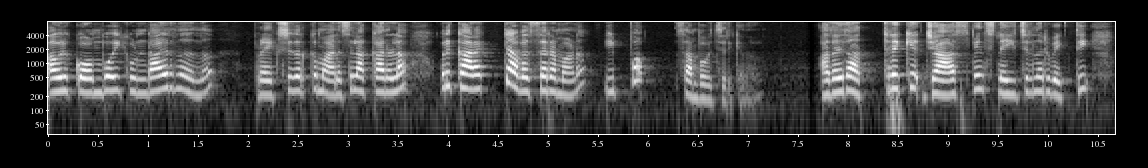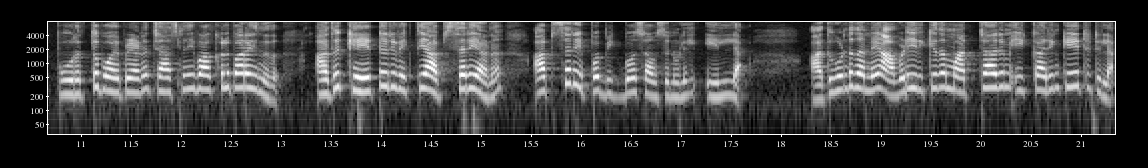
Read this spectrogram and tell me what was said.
ആ ഒരു കോംബോയ്ക്ക് ഉണ്ടായിരുന്നതെന്ന് പ്രേക്ഷകർക്ക് മനസ്സിലാക്കാനുള്ള ഒരു കറക്റ്റ് അവസരമാണ് ഇപ്പം സംഭവിച്ചിരിക്കുന്നത്. അതായത് അത്രയ്ക്ക് ജാസ്മിൻ സ്നേഹിച്ചിരുന്ന ഒരു വ്യക്തി പുറത്തു പോയപ്പോഴാണ് ജാസ്മിൻ ഈ വാക്കുകൾ പറയുന്നത്. അത് കേട്ട ഒരു വ്യക്തി അപ്സരയാണ്. അപ്സര ഇപ്പോൾ ബിഗ് ബോസ് ഹൗസിനുള്ളിൽ ഇല്ല. അതുകൊണ്ട് തന്നെ അവിടെ ഇരിക്കുന്ന മറ്റാരും ഇക്കാര്യം കാര്യം കേട്ടിട്ടില്ല.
